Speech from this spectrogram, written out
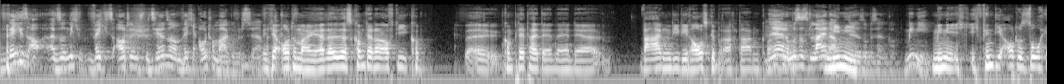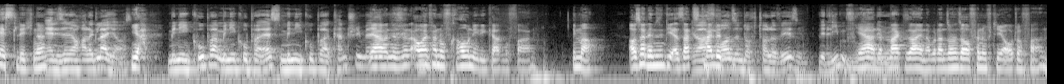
welches, also nicht welches Auto im Speziellen, sondern welche Automarke würdest du einfach Welche Automarke? Ja, das kommt ja dann auf die Kom äh, Komplettheit der, der, der Wagen, die die rausgebracht haben. quasi. Ja, du musst das Line-Up Mini. so ein bisschen angucken. Mini. Mini, ich, ich finde die Autos so hässlich, ne? Ja, die sehen ja auch alle gleich aus. Ja. Mini Cooper, Mini Cooper S, Mini Cooper Countryman. Ja, und es sind auch einfach nur Frauen, die die Karre fahren. Immer. Außerdem sind die Ja, Ersatzteile. Frauen sind doch tolle Wesen. Wir lieben Frauen. Ja, das Leroy. mag sein, aber dann sollen sie auch vernünftig Auto fahren.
